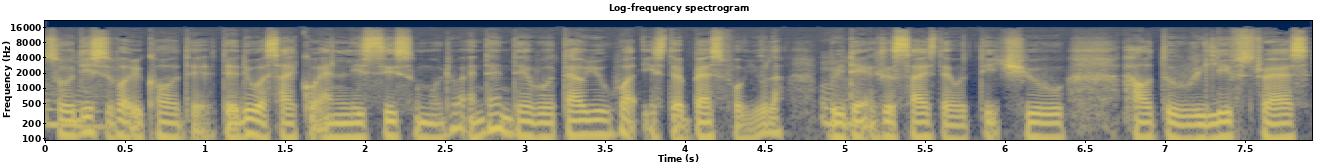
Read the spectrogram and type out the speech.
So mm-hmm. this is what we call they they do a psychoanalysis semua tu and then they will tell you what is the best for you lah. Breathing mm-hmm. exercise they will teach you how to relieve stress,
